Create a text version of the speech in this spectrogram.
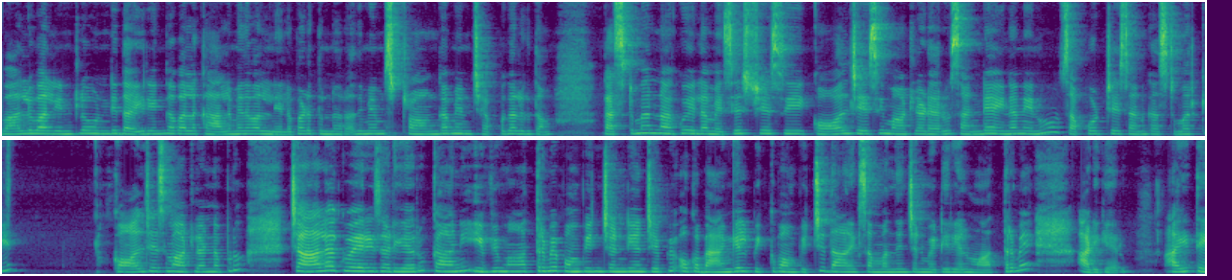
వాళ్ళు వాళ్ళ ఇంట్లో ఉండి ధైర్యంగా వాళ్ళ కాళ్ళ మీద వాళ్ళు నిలబడుతున్నారు. అది మేము స్ట్రాంగ్గా మేము చెప్పగలుగుతాం. కస్టమర్ నాకు ఇలా మెసేజ్ చేసి కాల్ చేసి మాట్లాడారు. సండే అయినా నేను సపోర్ట్ చేశాను కస్టమర్కి. కాల్ చేసి మాట్లాడినప్పుడు చాలా క్వైరీస్ అడిగారు. కానీ ఇవి మాత్రమే పంపించండి అని చెప్పి ఒక బ్యాంగిల్ పిక్ పంపించి దానికి సంబంధించిన మెటీరియల్ మాత్రమే అడిగారు. అయితే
